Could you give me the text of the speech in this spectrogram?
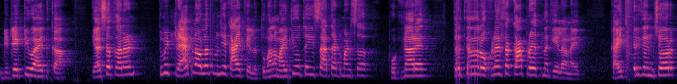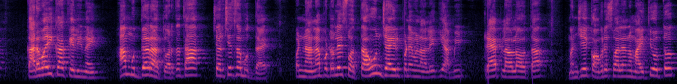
डिटेक्टिव्ह आहेत का? याचं कारण तुम्ही ट्रॅप लावलात म्हणजे काय केलं? तुम्हाला माहिती होतं ही सात आठ माणसं फुटणार आहेत. तर त्यांना रोखण्याचा का प्रयत्न केला नाहीत? काहीतरी त्यांच्यावर कारवाई का केली नाहीत? हा मुद्दा राहतो. अर्थात हा चर्चेचा मुद्दा आहे. पण नाना पटोले स्वतःहून जाहीरपणे म्हणाले की आम्ही ट्रॅप लावला होता. म्हणजे काँग्रेसवाल्यांना माहिती होतं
